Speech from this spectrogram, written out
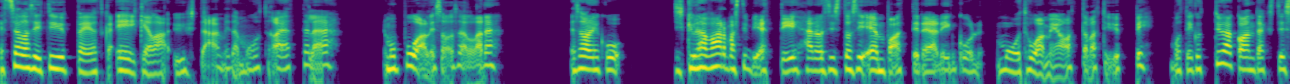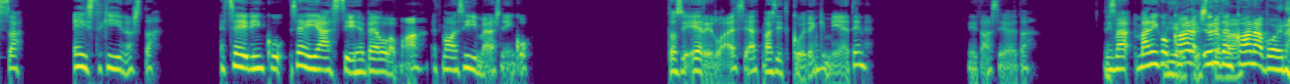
et sellaisia tyyppejä, jotka ei kelaa yhtään, mitä muut ajattelee. Ja mun puoliso on sellainen. Ja se on niinku, siis kyllähän varmasti miettii, hän on siis tosi empaattinen ja niin kuin muut huomioon ottava tyyppi. Mutta niin työkontekstissa ei sitä kiinnosta. Et se, ei niinku, se ei jää siihen vellomaan. Et mä oon siinä mielessä niinku tosi erilaisia, että mä sitten kuitenkin mietin niitä asioita. Niin mä, mä niinku kan, yritän kanavoida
